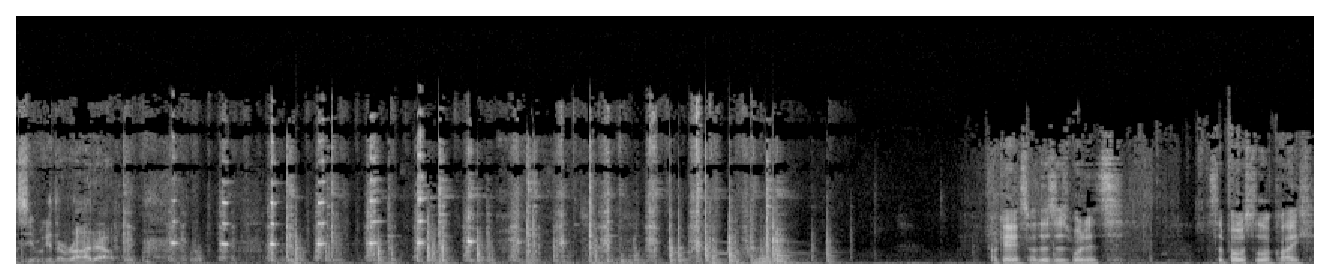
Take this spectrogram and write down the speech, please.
Let's see if we get the rod out. Okay, so this is what it's supposed to look like.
